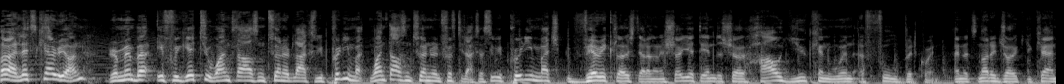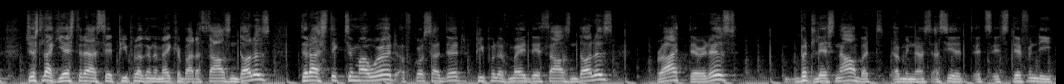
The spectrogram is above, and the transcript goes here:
all right, let's carry on. Remember, if we get to 1,200 likes, we pretty much 1,250 likes. I see we're pretty much very close to that. I'm going to show you at the end of the show how you can win a full Bitcoin, and it's not a joke. You can. Just like yesterday, I said people are going to make about a thousand dollars. Did I stick to my word? Of course, I did. People have made their thousand dollars. Right there, it is. A bit less now, but I mean, I, I see it. It's it's definitely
